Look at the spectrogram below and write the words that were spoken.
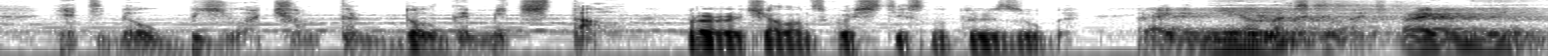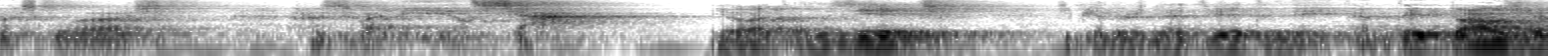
— Я тебя убью, о чем так долго мечтал! — прорычал он сквозь стиснутые зубы. — Прогнил насквозь, прогнил насквозь, развалился. И вот он здесь. Тебе нужны ответы, Нейтан. Ты должен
